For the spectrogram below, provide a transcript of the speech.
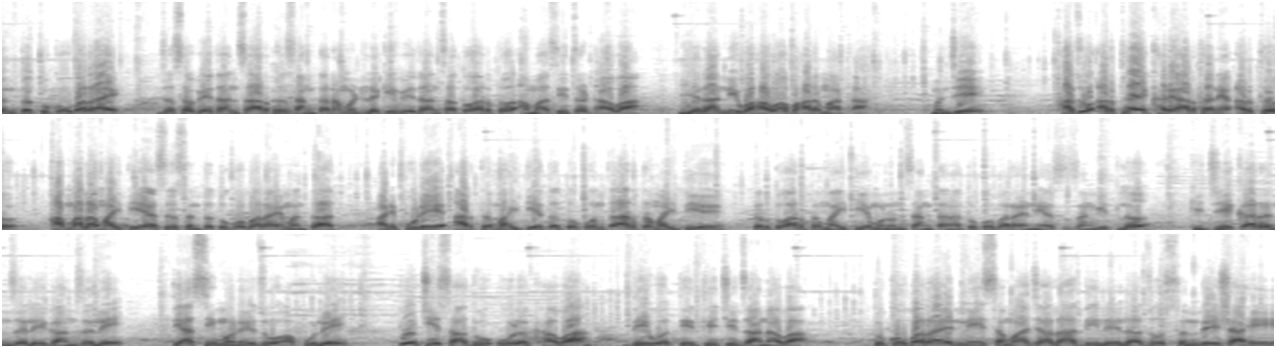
संत तुकोबाराय जसं वेदांचा अर्थ सांगताना म्हटलं की वेदांचा तो अर्थ अमासीचं ठावा येरांनी वहावा भारमाथा. म्हणजे हा जो अर्थ आहे खऱ्या अर्थाने अर्थ हा मला माहिती आहे असं संत तुकोबाराय म्हणतात. आणि पुढे अर्थ माहिती आहे तर तो कोणता अर्थ माहिती आहे? तर तो अर्थ माहिती आहे म्हणून सांगताना तुकोबारायांनी असं सांगितलं की जे का रंजले गांजले त्यासी म्हणे जो आपुले तोची साधू ओळखावा देव तेथेची जाणावा. तुकोबारायांनी समाजाला दिलेला जो संदेश आहे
